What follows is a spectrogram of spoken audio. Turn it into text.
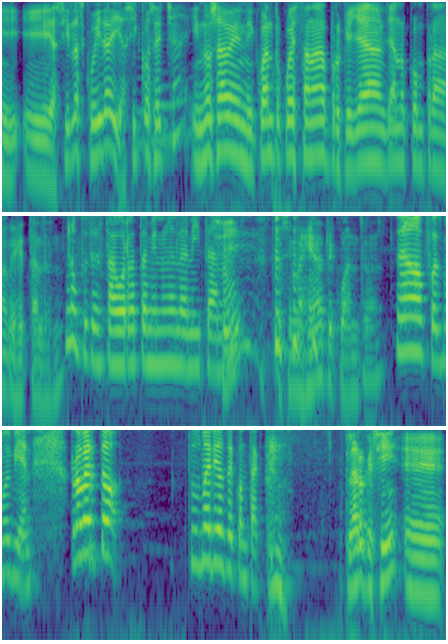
y, y así las cuida y así cosecha y no sabe ni cuánto cuesta nada porque ya, ya no compra vegetales, ¿no? No, pues hasta ahorra también una lanita, ¿no? Sí, pues imagínate cuánto. ¿no? No, pues muy bien. Roberto, tus medios de contacto. Claro que sí. eh,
